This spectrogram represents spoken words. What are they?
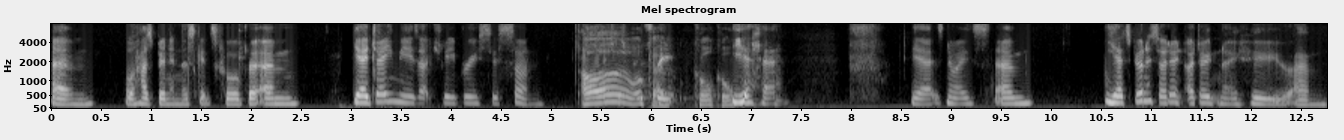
um, or has been in the Skids for. But um, yeah, Jamie is actually Bruce's son. Oh, really okay, sweet. cool, cool. Yeah, yeah, it's nice. Um, yeah, to be honest, I don't, I don't know who um,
